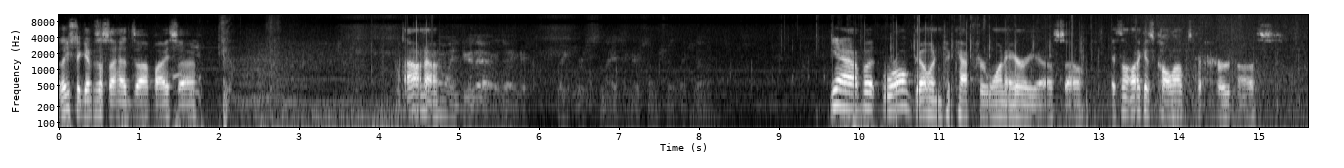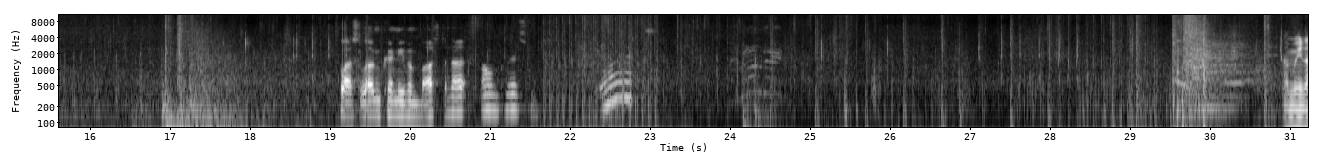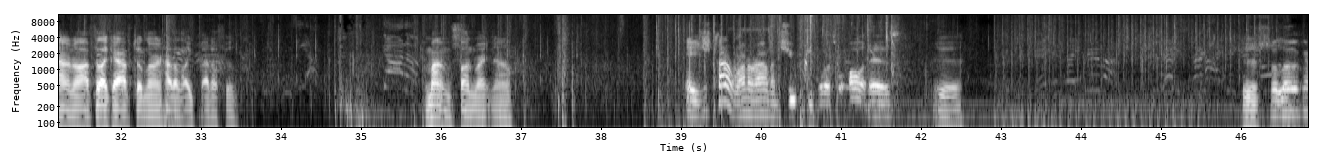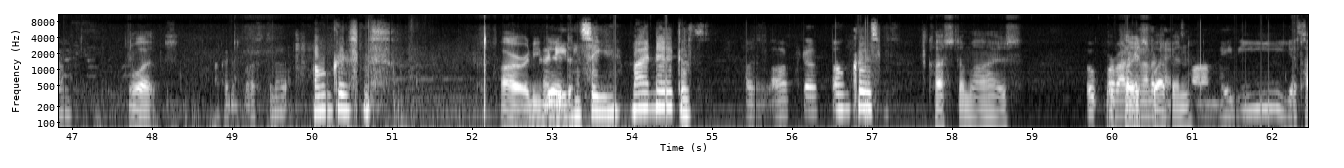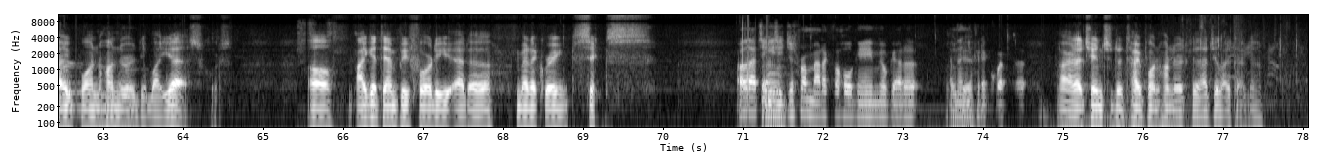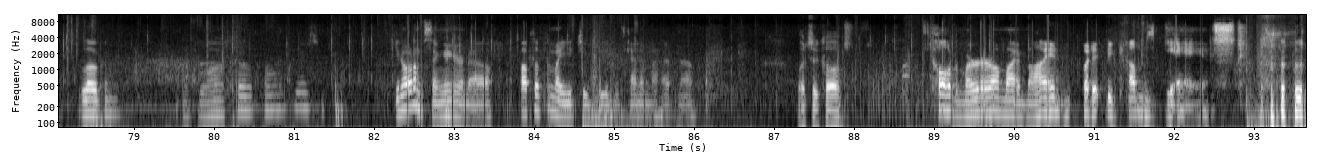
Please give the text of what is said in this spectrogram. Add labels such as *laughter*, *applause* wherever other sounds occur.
At least it gives us a heads up, I say. I don't know. only do that with like if like we're sniping or some shit like that. Yeah, but we're all going to capture one area, so it's not like his callouts could hurt us. Plus, Logan couldn't even bust a nut on Christmas. What? I mean, I don't know. I feel like I have to learn how to like Battlefield. I'm having fun right now. Yeah, you just kind of run around and shoot people. That's what, all it is. Yeah. Just But Logan, what? I could have busted it on Christmas. I already Couldn't did. even see my niggas. I was locked up on Christmas. Customize. Oop, we're about to get Replace another weapon. maybe. Yes, Type sir. 100. Yeah, Why, yes, of course. Oh, I get the MP40 at a medic rank 6. Oh, that's Oh. easy. Just run medic the whole game. You'll get it, and then you can equip it. Alright, I changed it to Type 100 because I do like that gun. Logan. was up on Christmas. You know what I'm singing or no? Popped up in my YouTube feed. It's kind of in my head now. What's it called? It's called Murder on My Mind, but it becomes gay. *laughs*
